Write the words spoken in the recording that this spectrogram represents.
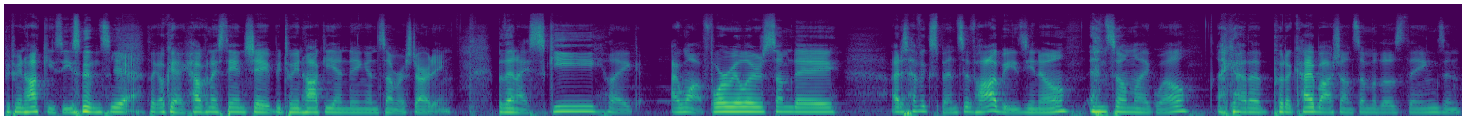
between hockey seasons. yeah It's like, okay, how can I stay in shape between hockey ending and summer starting? But then I ski, like I want four wheelers someday. I just have expensive hobbies, you know? And so I'm like, well, I gotta put a kibosh on some of those things and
